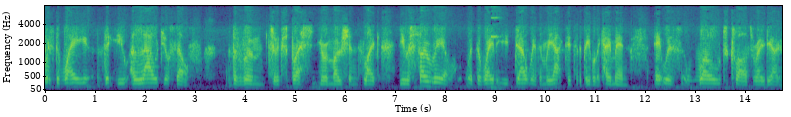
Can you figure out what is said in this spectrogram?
was the way that you allowed yourself the room to express your emotions. Like you were so real with the way that you dealt with and reacted to the people that came in. It was world class radio.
